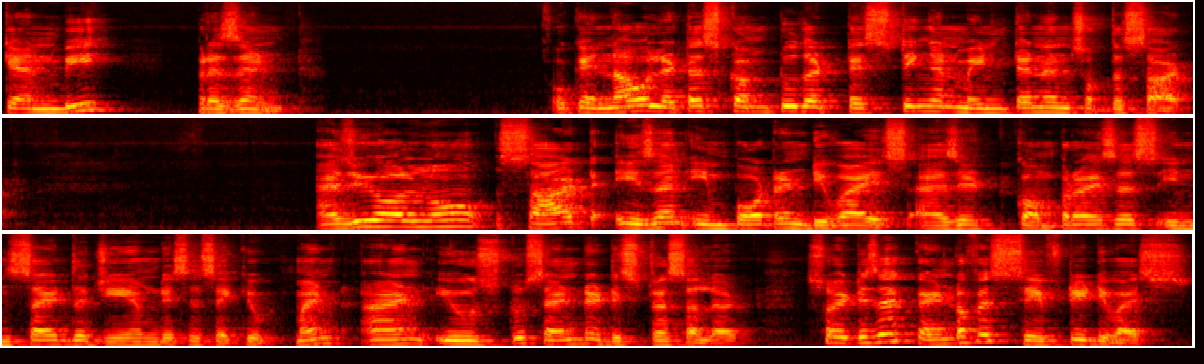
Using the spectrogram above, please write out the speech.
can be present Okay, now let us come to the testing and maintenance of the SART. As you all know, SART is an important device as it comprises inside the GMDSS equipment and used to send a distress alert. So it is a kind of a safety device.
